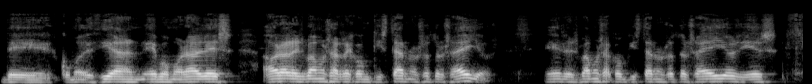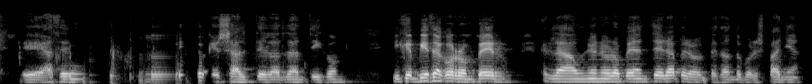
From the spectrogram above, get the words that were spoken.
de, como decían Evo Morales, ahora les vamos a reconquistar nosotros a ellos. Eh, les vamos a conquistar nosotros a ellos y es eh, hacer un proyecto que salte el Atlántico y que empiece a corromper la Unión Europea entera, pero empezando por España,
